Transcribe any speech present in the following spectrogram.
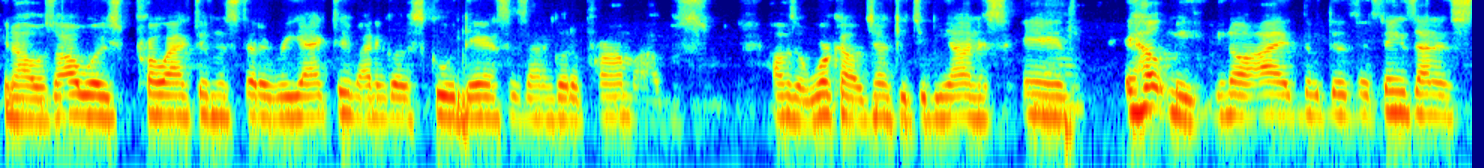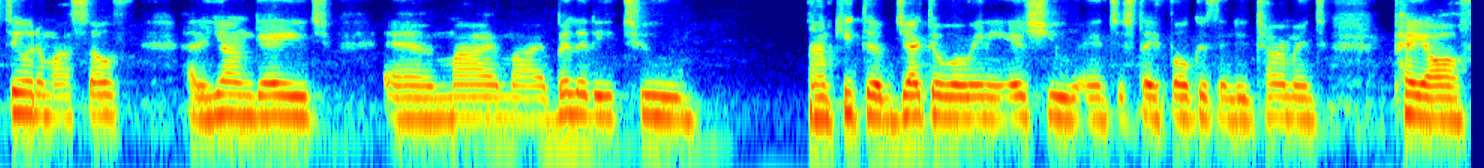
you know, I was always proactive instead of reactive. I didn't go to school dances. I didn't go to prom. I was, I was a workout junkie to be honest, and it helped me. You know, I the, the, the things I instilled in myself at a young age, and my my ability to um, keep the objective over any issue and to stay focused and determined pay off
